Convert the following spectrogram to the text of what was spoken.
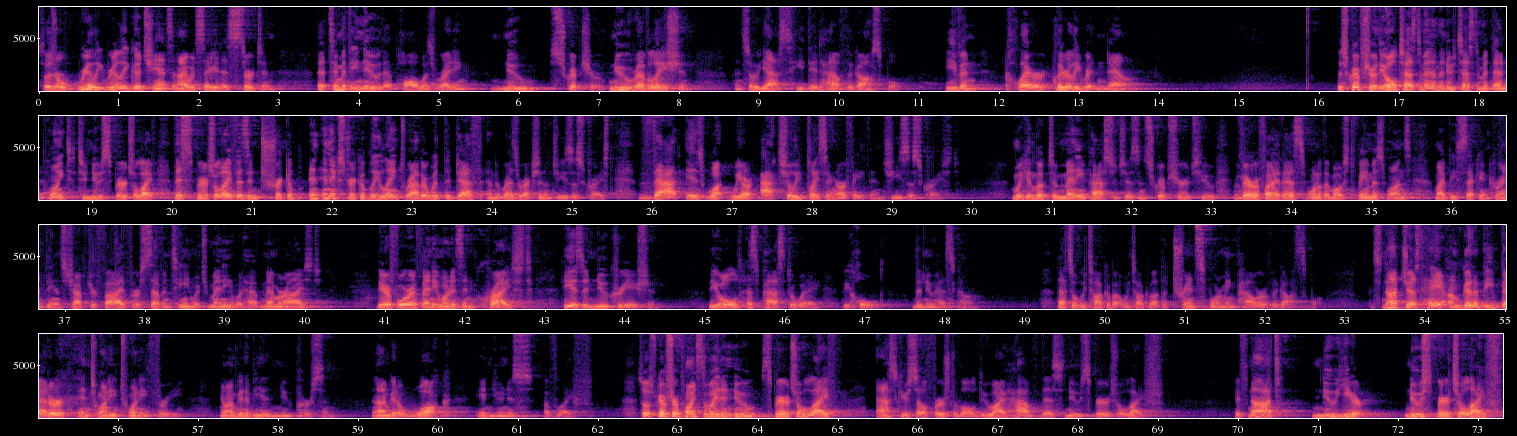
So there's a really, really good chance, and I would say it is certain, that Timothy knew that Paul was writing new scripture, new revelation. And so, yes, he did have the gospel, even clear, clearly written down. The scripture, the Old Testament and the New Testament, then point to new spiritual life. This spiritual life is inextricably linked, rather, with the death and the resurrection of Jesus Christ. That is what we are actually placing our faith in Jesus Christ. We can look to many passages in Scripture to verify this. One of the most famous ones might be 2 Corinthians chapter 5, verse 17, which many would have memorized. Therefore, if anyone is in Christ, he is a new creation. The old has passed away. Behold, the new has come. That's what we talk about when we talk about the transforming power of the gospel. It's not just, hey, I'm going to be better in 2023. No, I'm going to be a new person. And I'm going to walk in newness of life. So, if Scripture points the way to new spiritual life, ask yourself first of all do I have this new spiritual life? If not, new year, new spiritual life.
